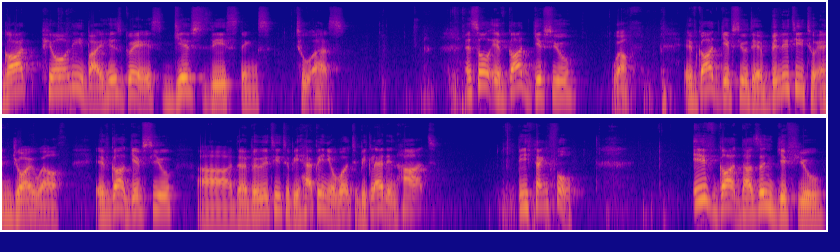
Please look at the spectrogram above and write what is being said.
God, purely by His grace, gives these things to us. And so, if God gives you wealth, if God gives you the ability to enjoy wealth, if God gives you uh, the ability to be happy in your work, to be glad in heart, be thankful. If God doesn't give you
